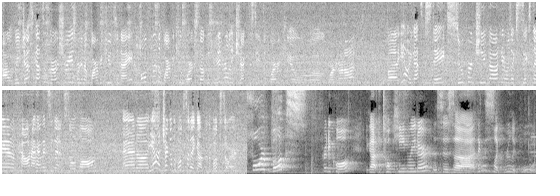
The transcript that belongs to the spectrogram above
Uh, we just got some groceries. We're gonna barbecue tonight. Hopefully the barbecue works though, because we didn't really check to see if the barbecue was working or not. But yeah, we got some steaks, super cheap out here. It was like $6.99 a pound. I haven't seen that in so long. And uh, yeah, check out the books that I got from the bookstore. Four books. Pretty cool. You got the Tolkien reader. This is, uh, I think this is like really old.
